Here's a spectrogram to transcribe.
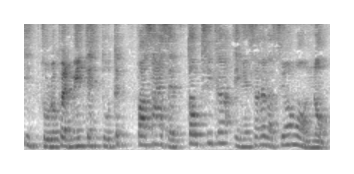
y tú lo permites, ¿tú te pasas a ser tóxica en esa relación o no?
